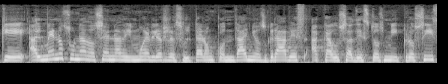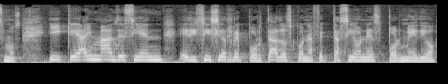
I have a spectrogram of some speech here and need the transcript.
que al menos una docena de inmuebles resultaron con daños graves a causa de estos microsismos y que hay más de 100 edificios reportados con afectaciones por medio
